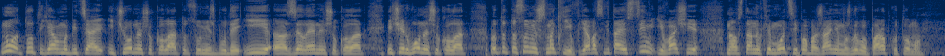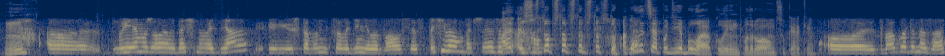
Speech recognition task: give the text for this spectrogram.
Ну тут я вам обіцяю, і чорний шоколад тут суміш буде, і е, зелений шоколад, і червоний шоколад. Ну тобто суміш смаків. Я вас вітаю з цим і ваші наостанок емоції, побажання, можливо, парубку тому. М? Э, ну, я ему желаю удачного дня, и чтобы он целый день улыбался. Спасибо вам большое за А, а, шоколад. стоп, стоп, стоп, стоп, стоп. А коли ця подія була, коли він подарував вам цукерки? О, два года назад.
